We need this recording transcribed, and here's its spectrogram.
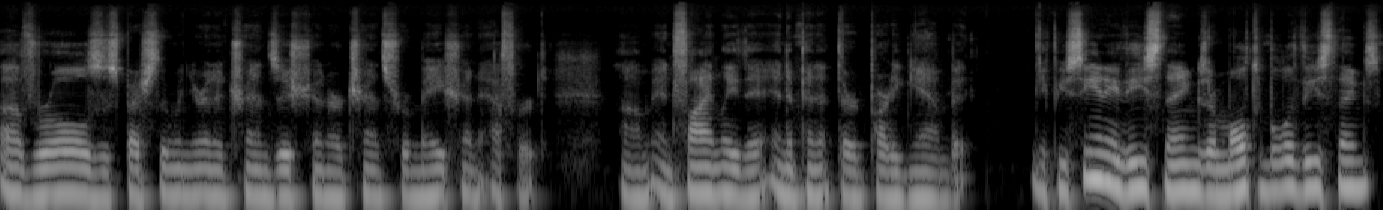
of roles, especially when you're in a transition or transformation effort. Um, and finally, the independent third party gambit. If you see any of these things or multiple of these things,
